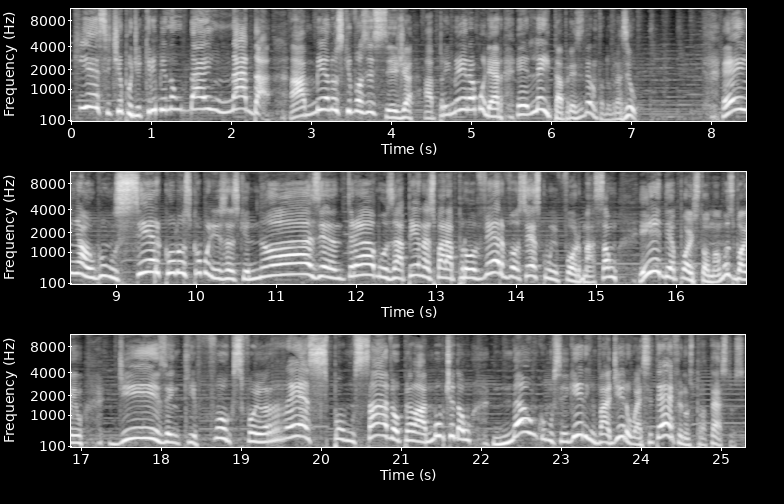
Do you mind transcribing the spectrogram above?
que esse tipo de crime não dá em nada, a menos que você seja a primeira mulher eleita presidenta do Brasil em alguns círculos comunistas que nós entramos apenas para prover vocês com informação e depois tomamos banho, dizem que Fuchs foi responsável pela multidão não conseguir invadir o STF nos protestos,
